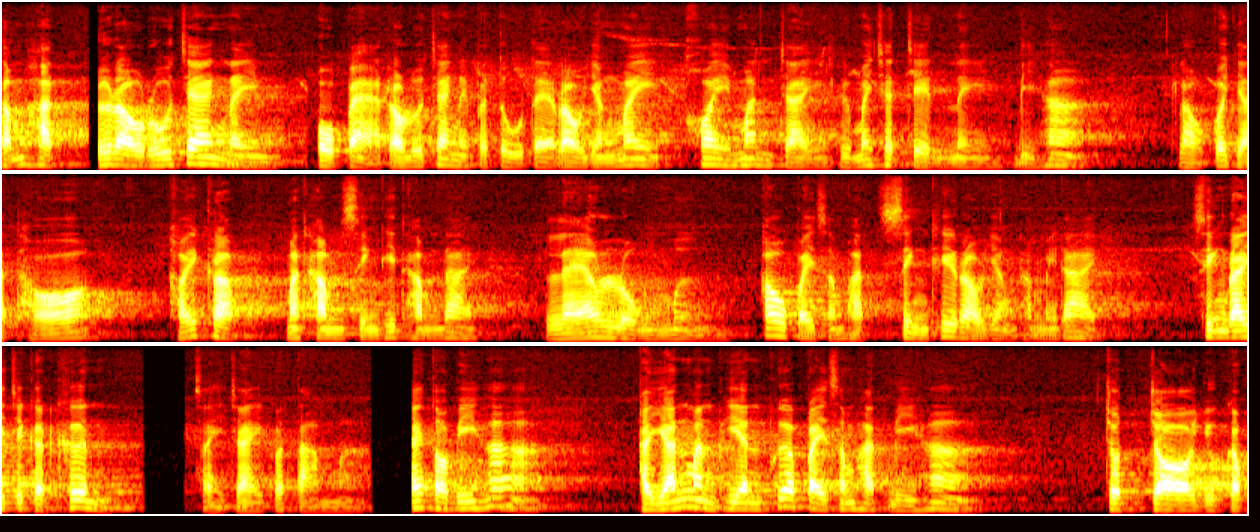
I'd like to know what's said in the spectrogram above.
สัมผัสหรือเรารู้แจ้งใน โอแปดเรารู้แจ้งในประตู แต่เรายังไม่ค่อยมั่นใจหรือไม่ชัดเจนใน B5 เราก็อย่าท้อถอยกลับมาทำสิ่งที่ทำได้ แล้วลงมือเข้าไปสัมผัสสิ่งที่เรายังทำไม่ได้ สิ่งใดจะเกิดขึ้น ใส่ใจก็ตามมาไปต่อ B5 ขยันมันเพียรเพื่อไปสัมผัส B5 จดจ่ออยู่กับ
